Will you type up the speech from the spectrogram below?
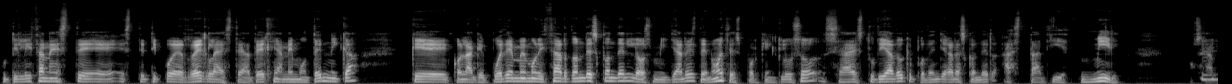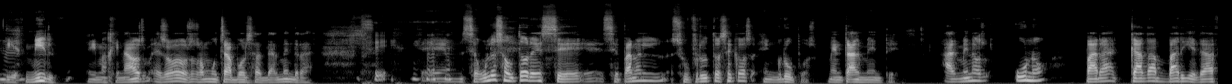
Utilizan este, este tipo de regla, estrategia mnemotécnica, que, con la que pueden memorizar dónde esconden los millares de nueces, porque incluso se ha estudiado que pueden llegar a esconder hasta 10.000. O sea, 10.000. Imaginaos, eso son muchas bolsas de almendras. Sí. Em, según los autores, se separan sus frutos secos en grupos, mentalmente. Al menos uno para cada variedad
